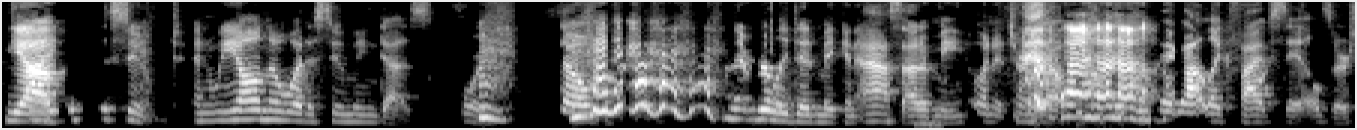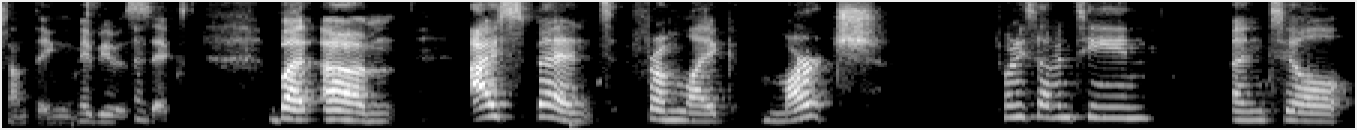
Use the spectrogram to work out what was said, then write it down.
Yeah. I assumed. And we all know what assuming does for you. So it really did make an ass out of me when it turned out. I got like five sales or something. Maybe it was six. But um I spent from like March 2017 until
